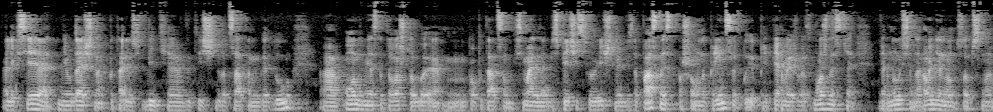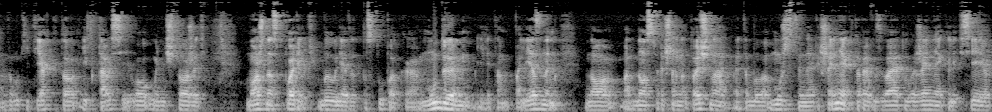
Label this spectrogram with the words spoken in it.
Алексея неудачно пытались убить в 2020 году. А он вместо того, чтобы попытаться максимально обеспечить свою личную безопасность, пошел на принцип и при первой же возможности вернулся на родину, собственно, в руки тех, кто и пытался его уничтожить. Можно спорить, был ли этот поступок э, мудрым или там полезным, но одно совершенно точно, это было мужественное решение, которое вызывает уважение к Алексею.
